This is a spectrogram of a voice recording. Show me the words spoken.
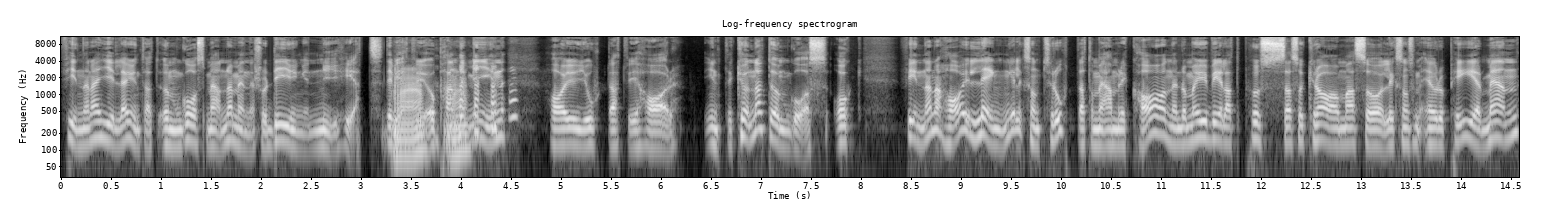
finnarna gillar ju inte att umgås med andra människor, det är ju ingen nyhet, det vet vi ju. Och pandemin har ju gjort att vi har inte kunnat umgås. Och finnarna har ju länge liksom trott att de är amerikaner, de har ju velat pussas och kramas och liksom som europeer, men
